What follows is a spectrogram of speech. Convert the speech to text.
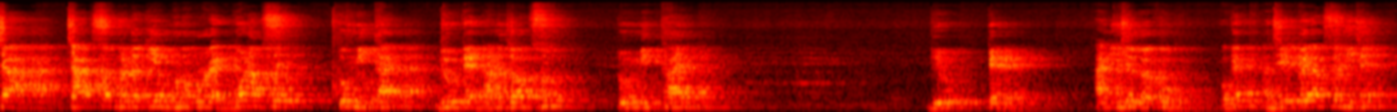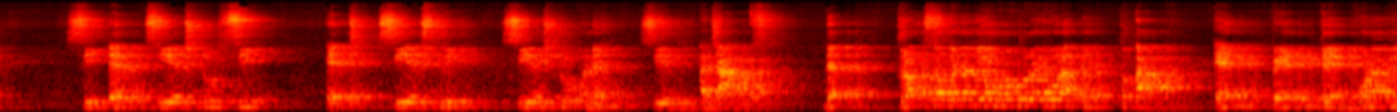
ચાર. ચાર સમઘટકીય મોનોક્લોરાઇડ કોણ આપશે 2 મિથાઇલ બ્યુટેન. આનો જવાબ શું? 2 મિથાઇલ બ્યુટેન. આ નીચે લખો. ઓકે? હજી એક કઈ આવશે નીચે? Cl CH2 CH CH3 CH2 અને CH3 આ ચાર આવશે. ડન ત્રણ સંગઠનીય મોનોક્લોરાઇડ કોણ આપે? તો આ, N પેન્ટેન કોણ આપે?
